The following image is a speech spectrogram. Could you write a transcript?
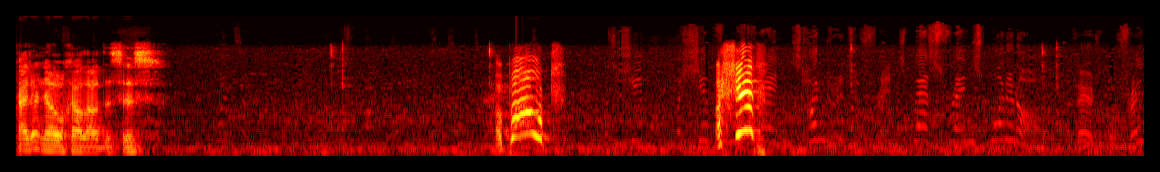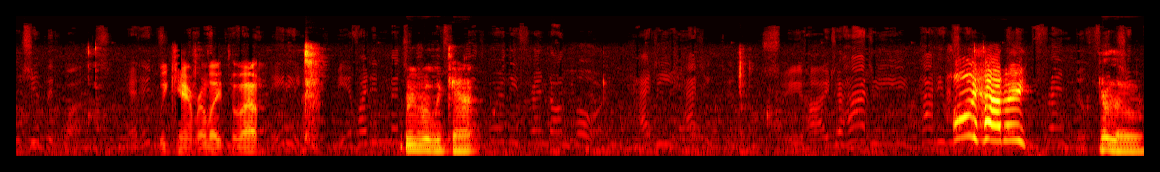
I don't know how loud this is. About! A ship! We can't relate to that. We really can't. Hi, Hattie! Hello.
